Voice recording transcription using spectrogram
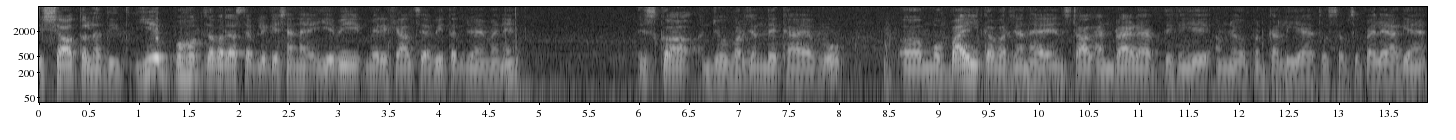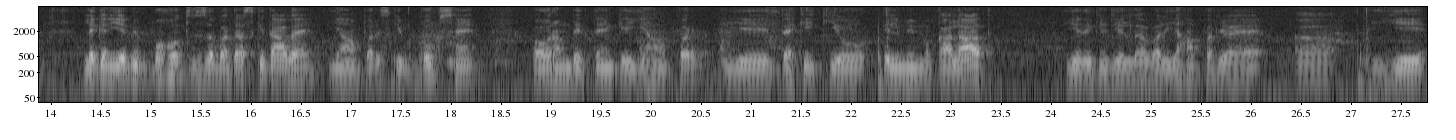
इशातुल हदीत। ये बहुत ज़बरदस्त एप्लीकेशन है। ये भी मेरे ख्याल से अभी तक जो है मैंने इसका जो वर्जन देखा है वो मोबाइल का वर्जन है इंस्टॉल एंड्रॉयड ऐप देखें ये हमने ओपन कर लिया है तो सबसे पहले आ गए हैं। लेकिन ये भी बहुत ज़बरदस्त किताब है यहाँ पर इसकी बुक्स हैं और हम देखते हैं कि यहाँ पर ये तहकीकी इल्मी मकालात ये देखें जिल्द अवल यहाँ पर जो है आ, ये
